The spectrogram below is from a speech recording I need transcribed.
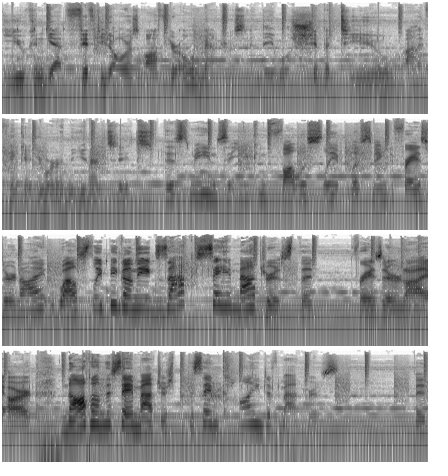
you can get $50 off your own mattress, and they will ship it to you. I think anywhere in the United States. This means that you can fall asleep listening to Fraser and I while sleeping on the exact same mattress that Fraser and I are not on the same mattress, but the same kind of mattress that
